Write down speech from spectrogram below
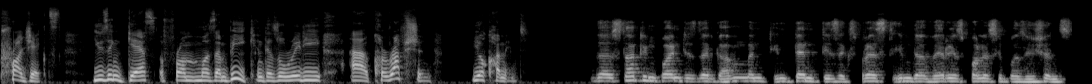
projects using gas from Mozambique, and there's already uh, corruption. Your comment? The starting point is that government intent is expressed in the various policy positions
